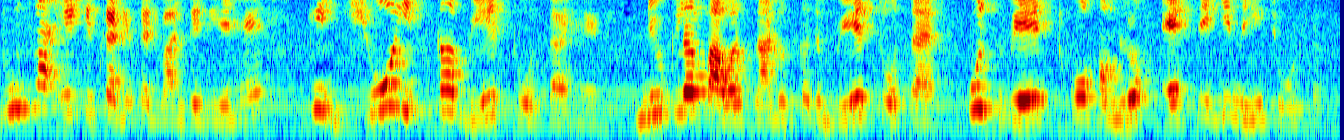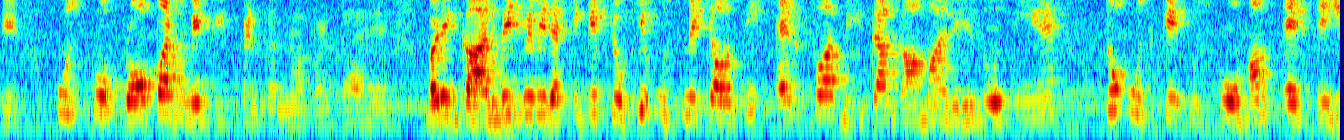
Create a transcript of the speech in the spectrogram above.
दूसरा एक इसका डिसएडवांटेज ये है कि जो इसका वेस्ट होता है न्यूक्लियर पावर प्लांट उसका जो वेस्ट होता है, उस वेस्ट को हम लोग ऐसे ही नहीं छोड़ सकते। उसको प्रॉपर हमें ट्रीटमेंट करना पड़ता है। बड़े गार्बेज में भी रखेंगे क्योंकि उसमें क्या होती है एल्फा बीटा गामा रेज होती हैं तो उसके, उसको हम ऐसे ही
